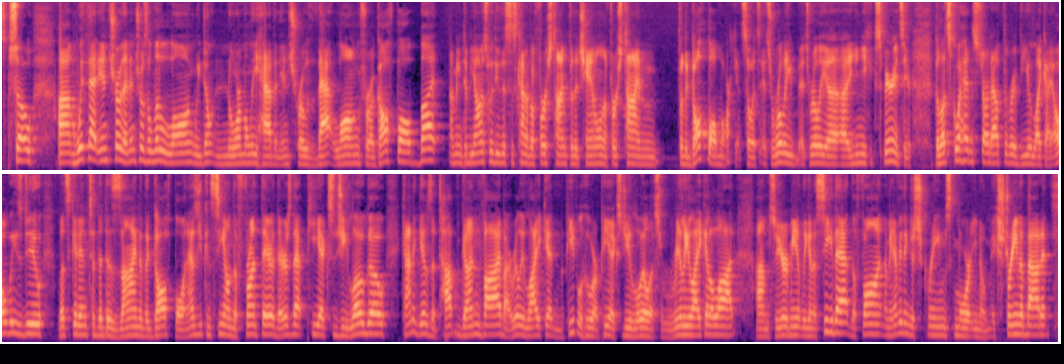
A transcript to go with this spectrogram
So um, with that intro, that intro is a little long. We don't normally have an intro that long for a golf ball, but I mean, to be honest with you, this is kind of a first time for the channel and a first time for the golf ball market. So it's, it's really, it's really a, a, unique experience here. But let's go ahead and start out the review like I always do. Let's get into the design of the golf ball. And as you can see on the front there, there's that PXG logo. Kind of gives a Top Gun vibe. I really like it. And the people who are PXG loyalists really like it a lot. Um, so you're immediately going to see that. The font, I mean, everything just screams more, you know, extreme about it.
